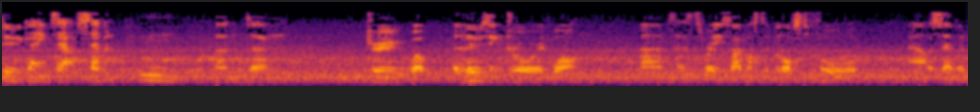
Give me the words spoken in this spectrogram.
two games out of seven. Mm. And um, drew well a losing draw in one, um, so that's three. So I must have lost four out of seven,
